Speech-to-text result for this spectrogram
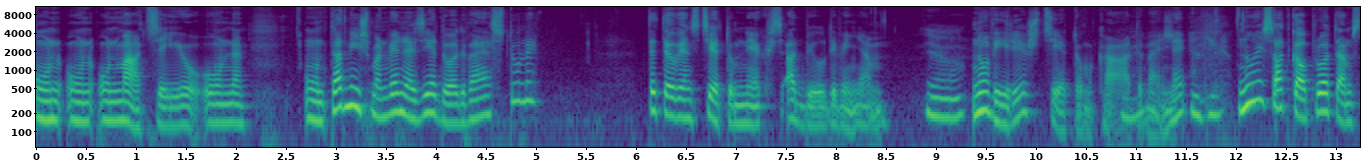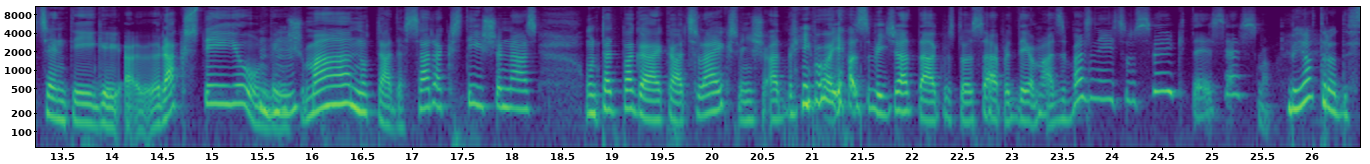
un, un, un mācīju, un, un tad viņš man vienreiz iedod vēstuli, te tev viens cietumnieks atbildi viņam, Jā. no vīrieša cietuma kāda, vai ne? Mm -hmm. Nu, es atkal, protams, centīgi rakstīju, un mm -hmm. viņš man, nu, tāda sarakstīšanās, Un tad pagāja kāds laiks, viņš atbrīvojās, viņš atnāk uz to sāpju dievmātes baznīcu un sveiki, te es esmu. Bija atradis.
